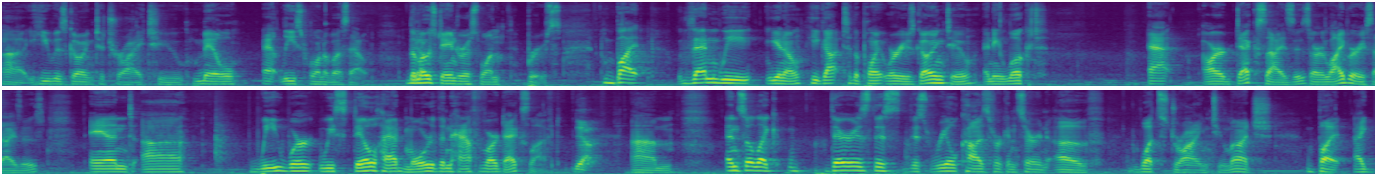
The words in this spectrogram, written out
uh, he was going to try to mill at least one of us out. The most dangerous one, Bruce. But then we, you know, he got to the point where he was going to, and he looked at our deck sizes, our library sizes, and uh, we were we still had more than half of our decks left. Yeah. Um, and so like there is this this real cause for concern of what's drawing too much, but I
